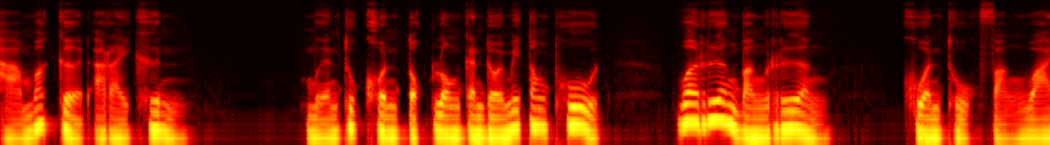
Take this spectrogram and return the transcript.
ถามว่าเกิดอะไรขึ้น เหมือนทุกคนตกลงกันโดยไม่ต้องพูด ว่าเรื่องบางเรื่องควรถูกฝังไว้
